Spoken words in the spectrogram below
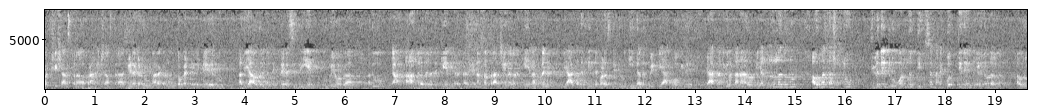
ಪಕ್ಷಿಶಾಸ್ತ್ರ, ಪ್ರಾಣಿಶಾಸ್ತ್ರ, ಗಿಡಗಳು, ಮರಗಳು, ತೊಗಟೆ ಬೇರು ಅದು ಯಾವುದರ ಜೊತೆ ಬೆರೆಸಿದ್ರೆ ಏನು ಉಪಯೋಗ? ಅದು ಆಂಗ್ಲದಲ್ಲಿ ಅದಕ್ಕೆ ಏನು ಹೇಳ್ತಾರೆ? ನಮ್ಮ ಪ್ರಾಚೀನರು ಅದಕ್ಕೆ ಏನು ಅರ್ಥ ಹೇಳ್ತಿದ್ರು? ಯಾಕೆ ಅದ್ರ ಹಿಂದೆ ಬಳಸ್ತಿದ್ರು? ಈಗ ಅದನ್ನ ಬಿಟ್ಟು ಯಾಕೆ ಹೋಗಿದೆ? ಯಾಕೆ ನಮಗೆ ಇವತ್ತು ಅನಾರೋಗ್ಯ? ಎಲ್ಲದನ್ನು ಅವ್ರು ಮತ್ತೆ ಅಷ್ಟು ತಿಳಿದಿದ್ರು. ಒಂದು ದಿವಸ ನನಗೆ ಗೊತ್ತಿದೆ ಅಂತ ಹೇಳಿದವರಲ್ಲ. ಅವರು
